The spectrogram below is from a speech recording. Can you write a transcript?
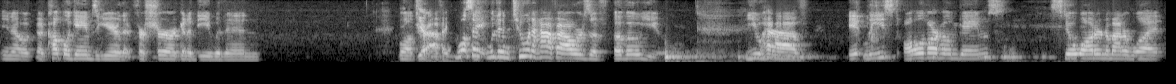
you know a couple of games a year that for sure are going to be within well Yep. traffic. We'll say within two and a half hours of of OU. You have at least all of our home games, Stillwater, no matter what.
